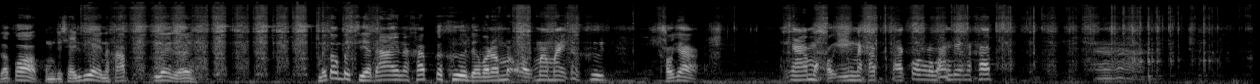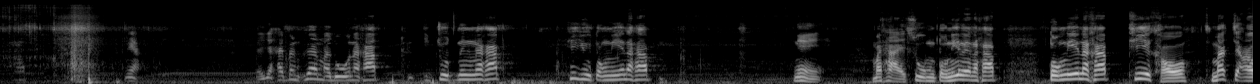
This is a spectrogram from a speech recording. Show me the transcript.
แล้วก็ผมจะใช้เลื่อยนะครับเลื่อยเลย ไม่ต้องไปเสียดายนะครับ ก็คือเดี๋ยวเวลามันออกมาใหม่ก็คือ เขาจะงามของเขาเองนะครับตากล้องระวังด้วยนะครับอ่าเนี่ย เดี๋ยวจะให้เพื่อนๆมาดูนะครับ อีกจุดหนึ่งนะครับ ที่อยู่ตรงนี้นะครับ นี่มาถ่ายซูมตรงนี้เลยนะครับ ตรงนี้นะครับที่เขามักจะเอา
